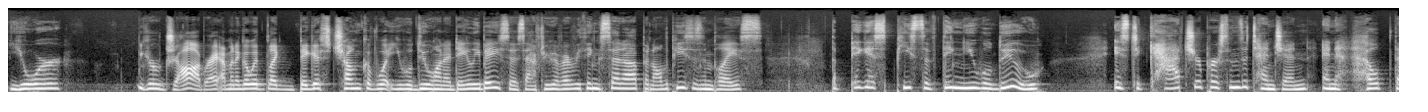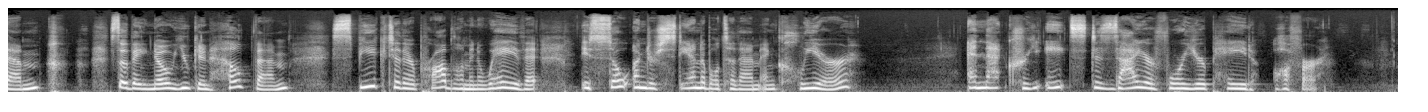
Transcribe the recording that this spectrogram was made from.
your your job, right? I'm going to go with like biggest chunk of what you will do on a daily basis after you have everything set up and all the pieces in place. The biggest piece of thing you will do is to catch your person's attention and help them so they know you can help them speak to their problem in a way that is so understandable to them and clear. And that creates desire for your paid offer,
